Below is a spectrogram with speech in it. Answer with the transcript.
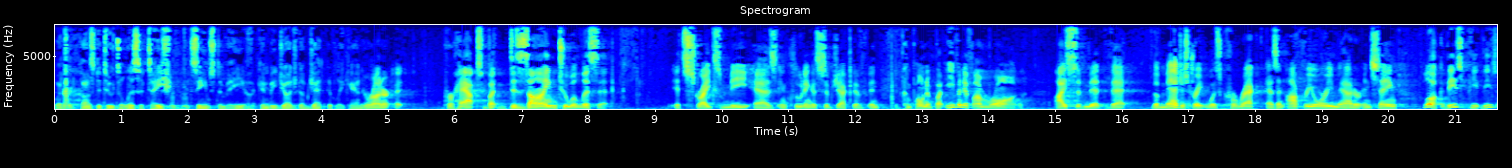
whether it constitutes elicitation, it seems to me, uh, can be judged objectively, can it? Your Honor, uh, perhaps, but designed to elicit, it strikes me as including a subjective component. But even if I'm wrong, I submit that the magistrate was correct as an a priori matter in saying, look, these pe- these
